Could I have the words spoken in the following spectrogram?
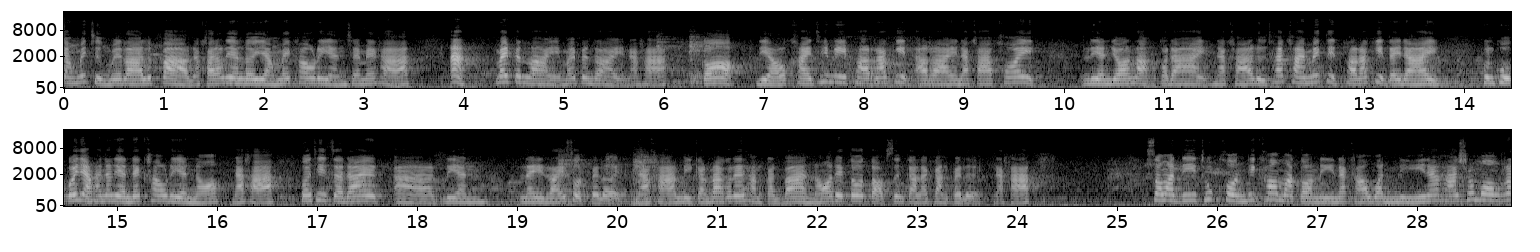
ยังไม่ถึงเวลาหรือเปล่านะคะ นักเรียนเลยยังไม่เข้าเรียนใช่ไหมคะอะไม่เป็นไรไม่เป็นไรนะคะ ก็เดี๋ยวใครที่มีภารกิจอะไรนะคะ ค่อยเรียนย้อนหลังก็ได้นะคะ หรือถ้าใครไม่ติดภารกิจใด ๆ คุณครูก็อยากให้นักเรียนได้เข้าเรียนเนาะนะคะเพื่อที่จะได้เรียนในไลฟ์สดไปเลยนะคะ มีการบ้านก็ได้ทำการบ้านเนาะได้โต้ตอบซึ่งกันและกันไปเลยนะคะ สวัสดีทุกคนที่เข้ามาตอนนี้นะคะ วันนี้นะคะ ชั่วโมงแร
